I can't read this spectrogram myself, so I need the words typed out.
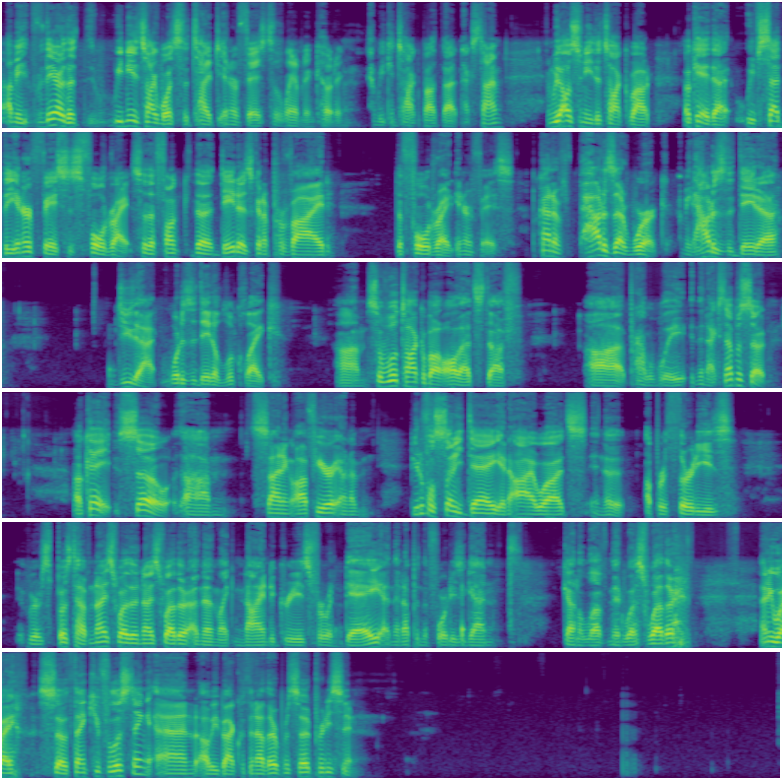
I mean, there that we need to talk about what's the typed interface to the lambda encoding, and we can talk about that next time. And we also need to talk about, okay, that we've said the interface is fold right, so the func- the data is going to provide the fold right interface. But kind of, how does that work? I mean, how does the data do that? What does the data look like? Um, so we'll talk about all that stuff uh, probably in the next episode. Okay, so um, signing off here on a beautiful sunny day in Iowa. It's in the upper 30s. we are supposed to have nice weather, nice weather, and then like nine degrees for a day, and then up in the 40s again. Gotta love Midwest weather. Anyway, so thank you for listening, and I'll be back with another episode pretty soon.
